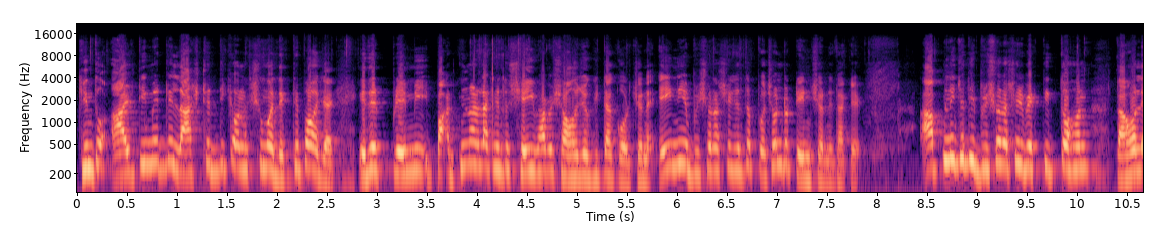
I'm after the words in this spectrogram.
কিন্তু আলটিমেটলি লাস্টের দিকে অনেক সময় দেখতে পাওয়া যায়, এদের প্রেমী পার্টনাররা কিন্তু সেইভাবে সহযোগিতা করছে না। এই নিয়ে বৃষরাশি কিন্তু প্রচণ্ড টেনশনে থাকে। আপনি যদি বৃষরাশির ব্যক্তিত্ব হন, তাহলে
